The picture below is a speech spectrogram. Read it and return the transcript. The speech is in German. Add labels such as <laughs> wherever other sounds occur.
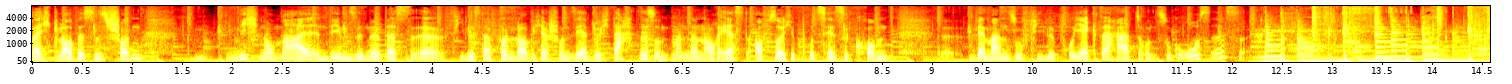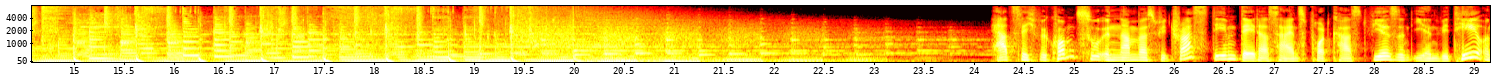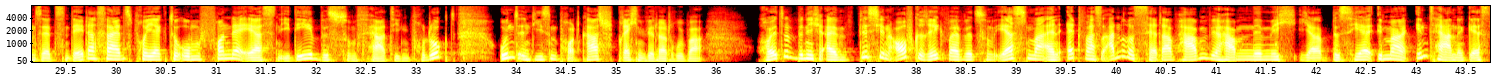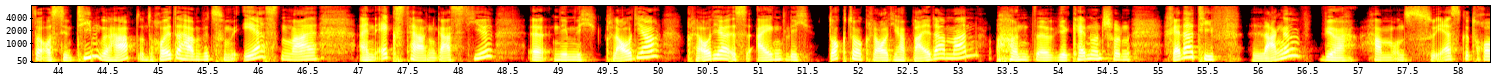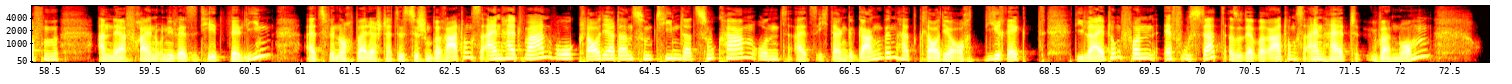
Aber ich glaube, es ist schon nicht normal in dem Sinne, dass äh, vieles davon, glaube ich, ja schon sehr durchdacht ist und man dann auch erst auf solche Prozesse kommt, äh, wenn man so viele Projekte hat und so groß ist. Herzlich willkommen zu In Numbers We Trust, dem Data Science Podcast. Wir sind INWT und setzen Data Science Projekte um von der ersten Idee bis zum fertigen Produkt. Und in diesem Podcast sprechen wir darüber. Heute bin ich ein bisschen aufgeregt, weil wir zum ersten Mal ein etwas anderes Setup haben. Wir haben nämlich ja bisher immer interne Gäste aus dem Team gehabt und heute haben wir zum ersten Mal einen externen Gast hier, äh, nämlich Claudia. Claudia ist eigentlich Dr. Claudia Baldermann und äh, wir kennen uns schon relativ lange. Wir haben uns zuerst getroffen an der Freien Universität Berlin, als wir noch bei der statistischen Beratungseinheit waren, wo Claudia dann zum Team dazu kam und als ich dann gegangen bin, hat Claudia auch direkt die Leitung von FU Stat, also der Beratungseinheit, übernommen.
